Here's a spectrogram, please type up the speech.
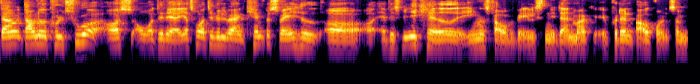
der, er, jo- der er jo noget kultur også over det der. Jeg tror, det ville være en kæmpe svaghed, og, og at hvis vi ikke havde enhedsfagbevægelsen i Danmark øh, på den baggrund, som,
